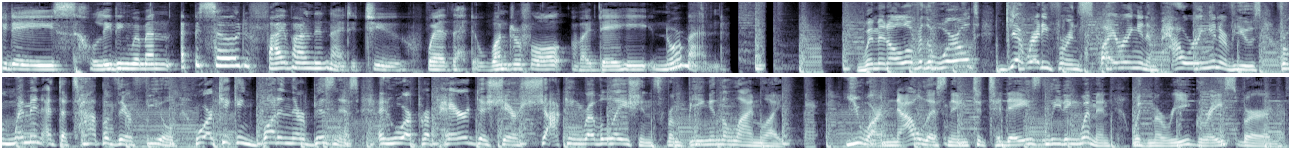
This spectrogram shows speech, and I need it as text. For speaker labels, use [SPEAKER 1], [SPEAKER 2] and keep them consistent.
[SPEAKER 1] today's Leading Women episode 592 with the wonderful Vaidehi Normand.
[SPEAKER 2] Women all over the world, get ready for inspiring and empowering interviews from women at the top of their field who are kicking butt in their business and who are prepared to share shocking revelations from being in the limelight. You are now listening to today's Leading Women with Marie Grace Berg.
